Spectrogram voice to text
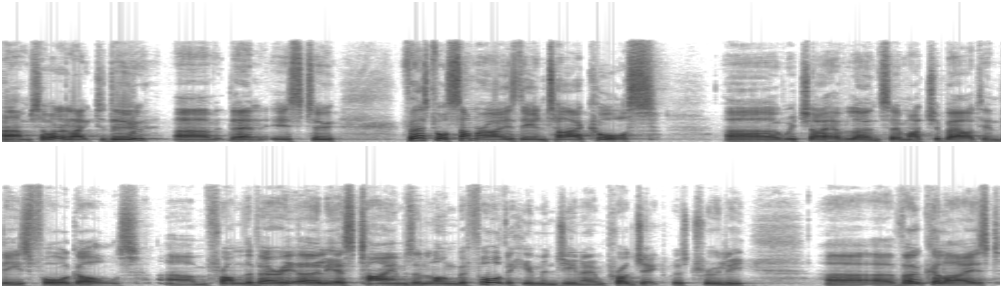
Um, so what I'd like to do um, then is to, first of all, summarize the entire course uh, which I have learned so much about in these four goals. Um, from the very earliest times and long before the Human Genome Project was truly uh, uh, vocalized,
